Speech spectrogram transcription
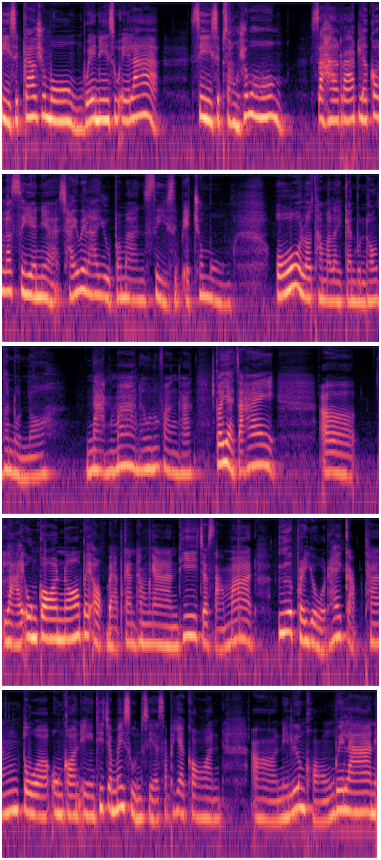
49 ชั่วโมง เวเนซุเอลา 42 ชั่วโมง สหรัฐแล้วก็รัสเซียเนี่ย ใช้เวลาอยู่ประมาณ 41 ชั่วโมง โอ้ เราทำอะไรกันบนท้องถนนเนาะนานมากนะคุณผู้ฟังคะ ก็อยากจะให้หลายองค์กรเนาะไปออกแบบการทำงานที่จะสามารถเอื้อประโยชน์ให้กับทั้งตัวองค์กรเองที่จะไม่สูญเสียทรัพยากรในเรื่องของเวลาใน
